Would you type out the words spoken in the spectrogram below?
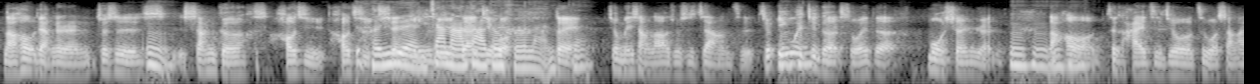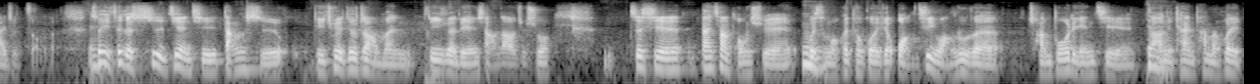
然后两个人就是相隔好几、嗯、好几千英里，加拿大跟荷兰，对，对，就没想到就是这样子，就因为这个所谓的陌生人，嗯哼，然后这个孩子就自我伤害就走了。嗯、所以这个事件其实当时的确就让我们第一个联想到，就是说这些班上同学为什么会透过一个网际网络的传播连接，然后你看他们会。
